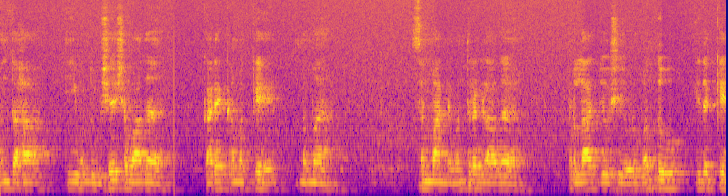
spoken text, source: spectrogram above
ಅಂತಹ ಈ ಒಂದು ವಿಶೇಷವಾದ ಕಾರ್ಯಕ್ರಮಕ್ಕೆ ನಮ್ಮ ಸನ್ಮಾನ್ಯ ಮಂತ್ರಗಳಾದ ಪ್ರಹ್ಲಾದ್ ಜೋಶಿಯವರು ಬಂದು ಇದಕ್ಕೆ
